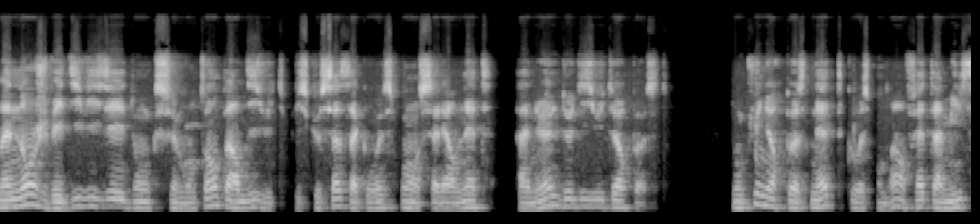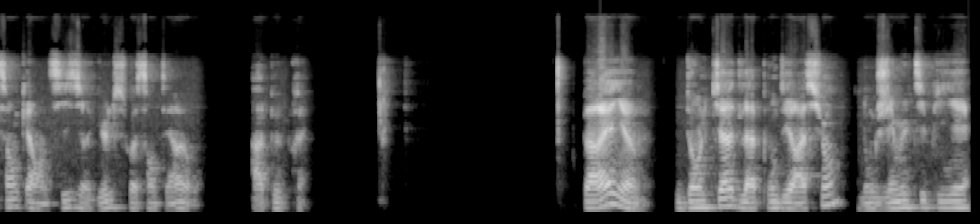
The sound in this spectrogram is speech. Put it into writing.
Maintenant, je vais diviser donc ce montant par 18, puisque ça, ça correspond au salaire net annuel de 18 heures poste. Donc une heure poste nette correspondra en fait à 1146,61 euros, à peu près. Pareil, dans le cas de la pondération, donc j'ai multiplié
